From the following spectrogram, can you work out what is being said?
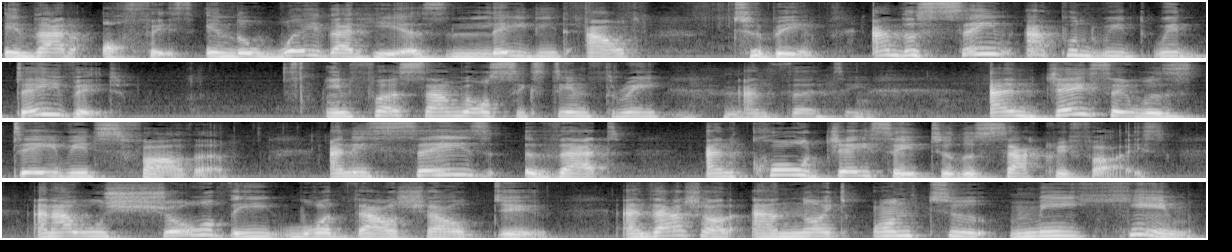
in that office in the way that he has laid it out to be. And the same happened with, with David in 1 Samuel 16 3 and 13. And Jesse was David's father. And it says that, and call Jesse to the sacrifice, and I will show thee what thou shalt do. And thou shalt anoint unto me him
